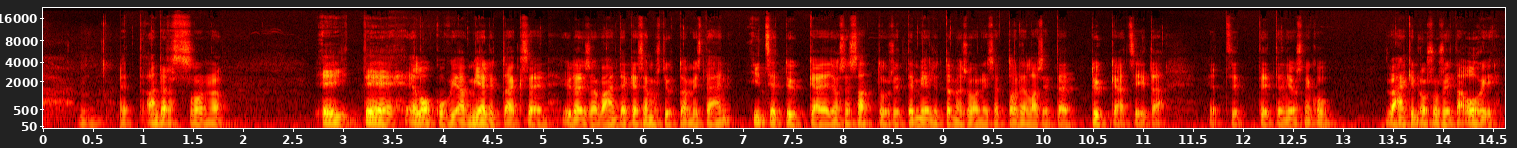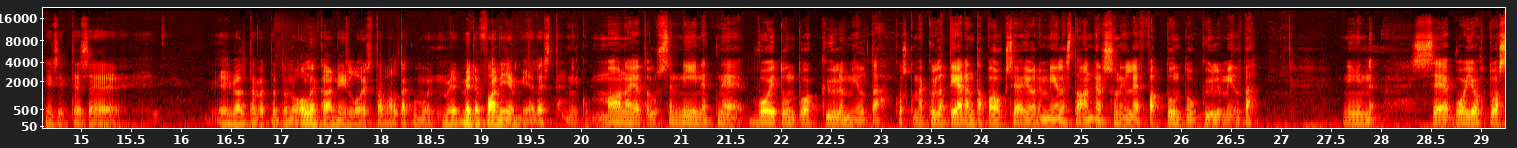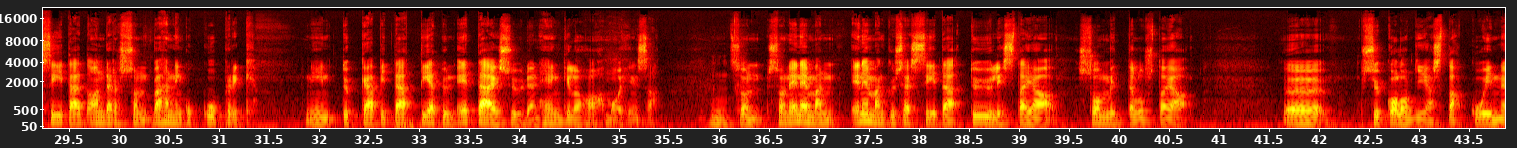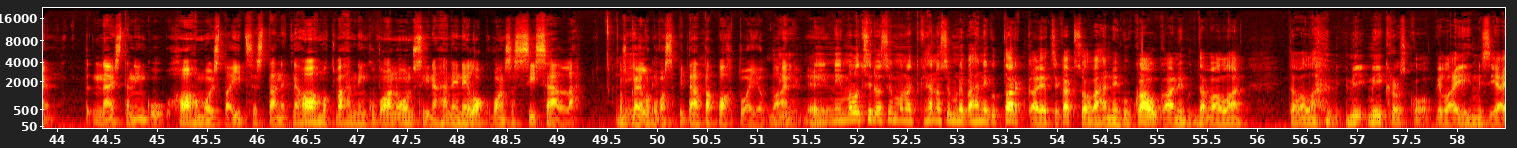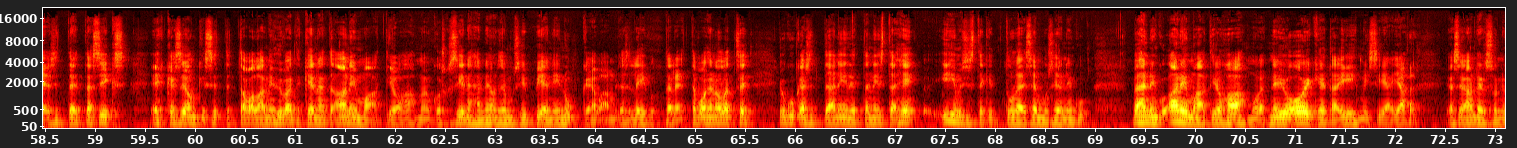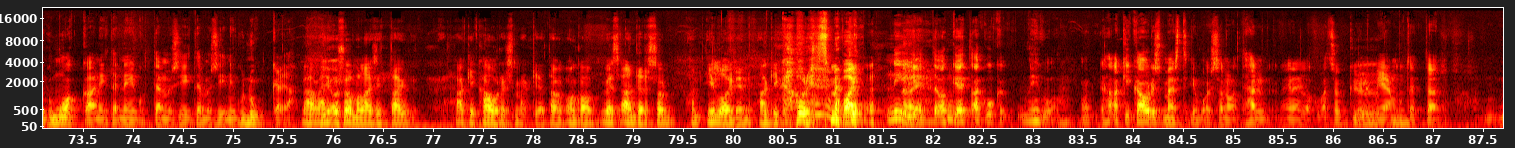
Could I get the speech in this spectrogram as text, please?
että Anderson ei tee elokuvia miellyttääkseen yleisöä, vaan hän tekee semmoista juttua, mistä hän itse tykkää, ja jos se sattuu sitten miellyttämään sua, niin se todella sitten tykkäät siitä. Että sitten jos niin vähänkin osuu siitä ohi, niin sitten se ei välttämättä tunnu ollenkaan niin loistavalta kuin me, meidän fanien mielestä. Niin kuin mä oon ajatellut sen niin, että ne voi tuntua kylmiltä, koska mä kyllä tiedän tapauksia, joiden mielestä Andersonin leffat tuntuu kylmiltä. Niin se voi johtua siitä, että Anderson, vähän niin kuin Kubrick, niin tykkää pitää tietyn etäisyyden henkilöhahmoihinsa. Mm. Se on, se on enemmän, enemmän kyse siitä tyylistä ja sommittelusta ja ö, psykologiasta kuin näistä niin kuin, hahmoista itsestään. Että ne hahmot vähän niin kuin vaan on siinä hänen elokuvansa sisällä, koska niin, elokuvassa pitää tapahtua jotain. Niin, niin, niin mä luulen, että semmoinen, että hän on semmoinen vähän niin kuin tarkkailija, että se katsoo vähän niin kuin kaukaa niin kuin tavallaan tavallaan mi- mikroskoopilla ihmisiä, ja sitten, että siksi ehkä se onkin sitten tavallaan niin hyvä tekee näitä animaatiohahmoja, koska siinähän ne on semmoisia pieniä nukkeja vaan, mitä se liikuttelee. Että voihan olla, että se joku käsittää niin, että niistä he- ihmisistäkin tulee semmoisia niin vähän niin kuin animaatiohahmoja, että ne ei ole oikeita ihmisiä, ja, ja se Anderson niin kuin muokkaa niitä niin kuin tämmöisiä, tämmöisiä niin kuin nukkeja. Vähän, vähän niin kuin suomalaisittain Aki Kaurismäki, että onko Wes Anderson on iloinen Aki Kaurismäki? Vai, niin, Noin. että okei, että Aku, niin kuin, Aki Kaurismäestäkin voisi sanoa, että hän, hänen elokuvat se on kylmiä, mm. mutta että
